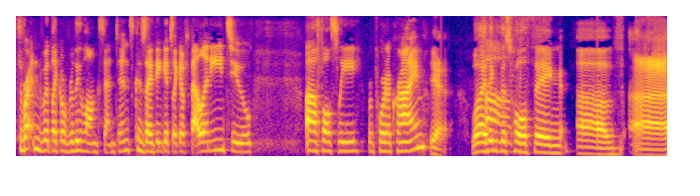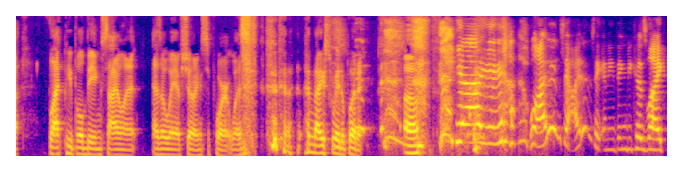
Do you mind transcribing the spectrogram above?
threatened with like a really long sentence because I think it's like a felony to uh, falsely report a crime. Yeah. Well, I think this Um, whole thing of uh, black people being silent as a way of showing support was a nice way to put it. Um, yeah, yeah, yeah. Well, I didn't say I didn't say anything because like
